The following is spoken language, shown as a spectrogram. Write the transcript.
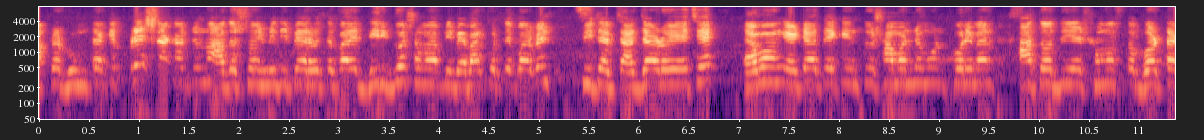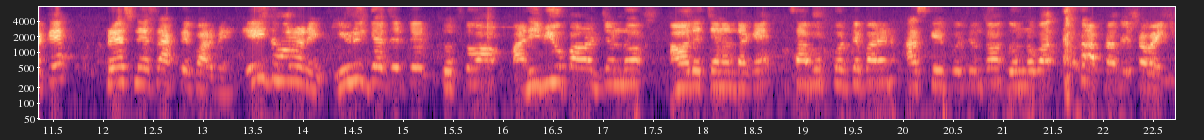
আপনার রুমটাকে ফ্রেশ রাখার জন্য আদর্শ হিউমিডিফায়ার হতে পারে। দীর্ঘ সময় আপনি ব্যবহার করতে পারবেন। সি টাইপ চার্জার রয়েছে। এবং এটাতে কিন্তু সামান্য পরিমাণ আতর দিয়ে সমস্ত ঘরটাকে ফ্রেশনেস রাখতে পারবেন। এই ধরনের ইউনিক গ্যাজেটের তথ্য বা রিভিউ পাওয়ার জন্য আমাদের চ্যানেলটাকে সাপোর্ট করতে পারেন। আজকে পর্যন্ত ধন্যবাদ আপনাদের সবাইকে।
